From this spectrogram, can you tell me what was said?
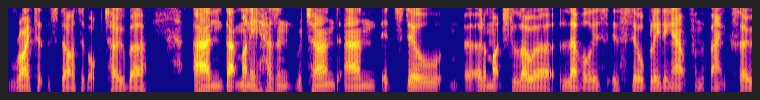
right at the start of October, and that money hasn't returned, and it's still uh, at a much lower level is is still bleeding out from the bank. So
